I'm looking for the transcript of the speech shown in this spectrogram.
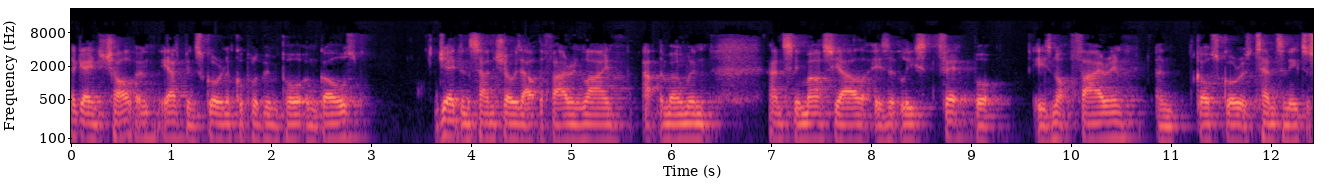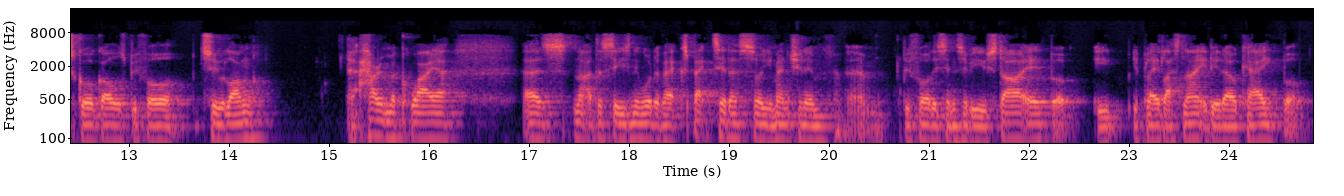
against Charlton. He has been scoring a couple of important goals. Jadon Sancho is out the firing line at the moment. Anthony Martial is at least fit, but he's not firing, and goal scorers tend to need to score goals before too long. Harry Maguire has not had the season he would have expected. I saw you mention him um, before this interview started, but he, he played last night. He did okay, but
